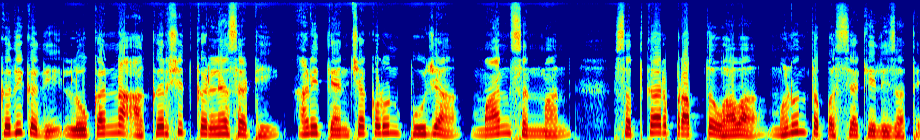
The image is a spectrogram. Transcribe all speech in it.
कधीकधी लोकांना आकर्षित करण्यासाठी आणि त्यांच्याकडून पूजा मान सन्मान सत्कार प्राप्त व्हावा म्हणून तपस्या केली जाते.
